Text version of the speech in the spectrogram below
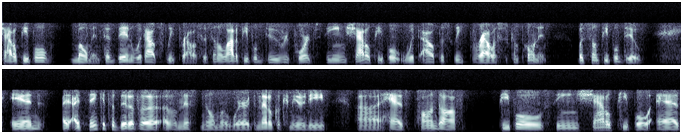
shadow people moments have been without sleep paralysis, and a lot of people do report seeing shadow people without the sleep paralysis component, but some people do. And I, I think it's a bit of a of a misnomer where the medical community uh, has pawned off people seeing shadow people as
